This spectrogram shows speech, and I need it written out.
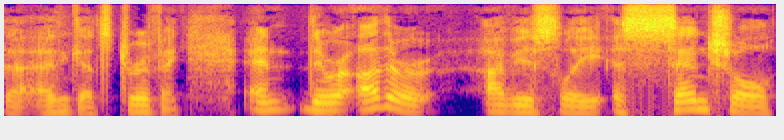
I think that's terrific. And there were other obviously essential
